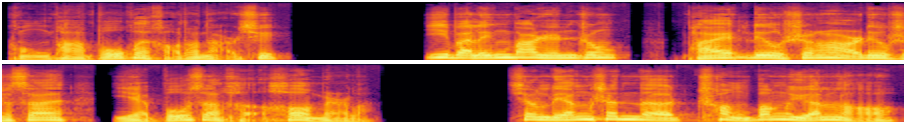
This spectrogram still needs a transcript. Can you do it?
恐怕不会好到哪儿去。一百零八人中排六十二、六十三，也不算很后面了。像梁山的创帮元老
